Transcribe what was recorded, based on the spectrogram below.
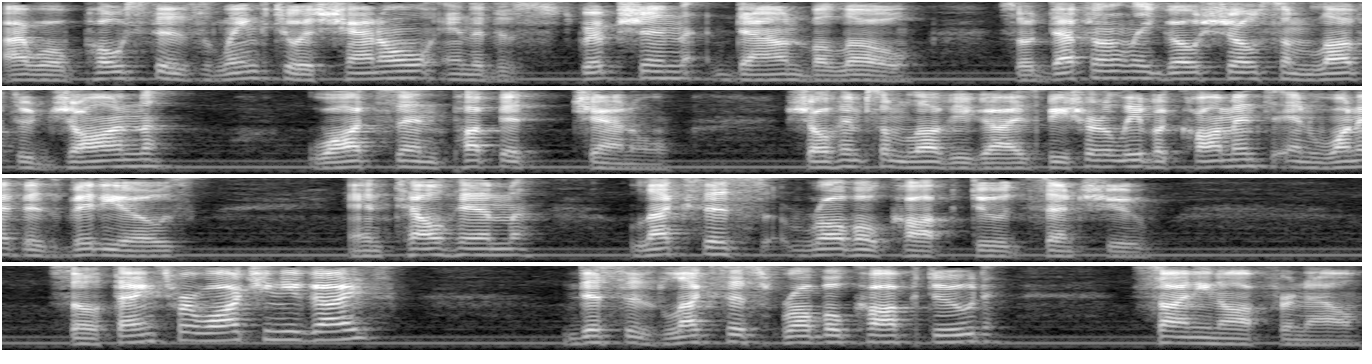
I will post his link to his channel in the description down below. So definitely go show some love to John Watson Puppet Channel. Show him some love, you guys. Be sure to leave a comment in one of his videos and tell him Lexus Robocop dude sent you. So thanks for watching, you guys. This is Lexus Robocop dude signing off for now.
